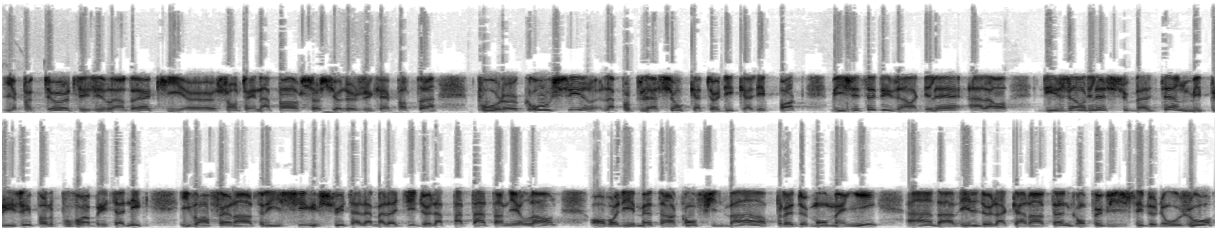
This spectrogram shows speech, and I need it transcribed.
Il n'y a pas de doute, les Irlandais qui euh, sont un apport sociologique important pour euh, grossir la population catholique à l'époque, mais ils étaient des Anglais, alors des Anglais subalternes, méprisés par le pouvoir britannique. Ils vont faire entrer ici suite à la maladie de la patate en Irlande. On va les mettre en confinement près de Montmagny, hein, dans l'île de la quarantaine qu'on peut visiter de nos jours,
